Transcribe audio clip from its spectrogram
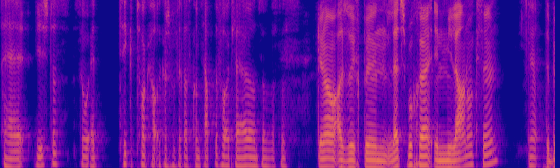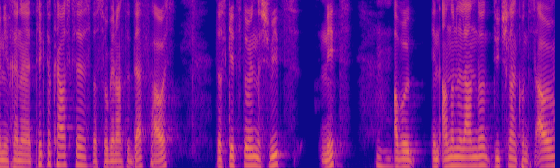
Äh, wie ist das so ein TikTok-Haus? Kannst du mir vielleicht das Konzept davor erklären und so, was das... Genau, also ich bin letzte Woche in Milano gesehen. Ja. Da bin ich in einem TikTok-Haus gesehen, das sogenannte Dev House. Das gibt's hier in der Schweiz nicht, Mhm. aber in anderen Ländern, Deutschland kommt es auch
